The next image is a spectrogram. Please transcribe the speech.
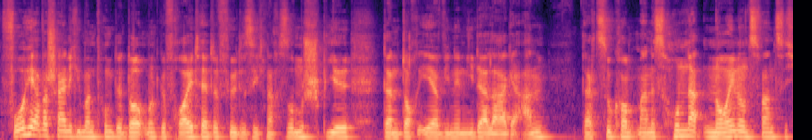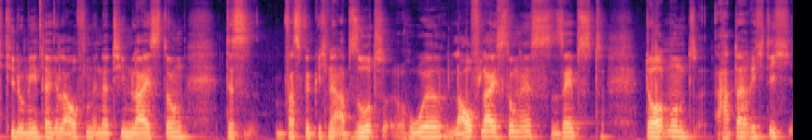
vorher wahrscheinlich über einen Punkt in Dortmund gefreut hätte, fühlt es sich nach so einem Spiel dann doch eher wie eine Niederlage an. Dazu kommt, man ist 129 Kilometer gelaufen in der Teamleistung, das, was wirklich eine absurd hohe Laufleistung ist. Selbst Dortmund hat da richtig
